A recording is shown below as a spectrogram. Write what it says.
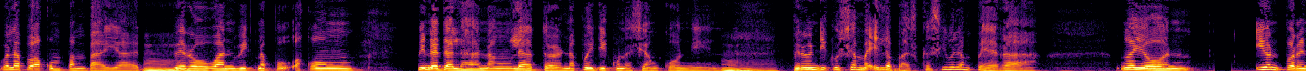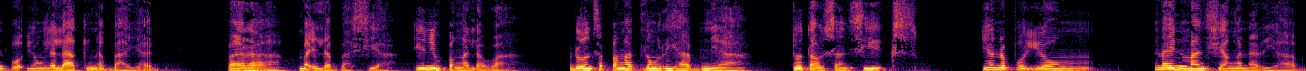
wala po akong pambayad. Mm. Pero one week na po akong pinadalhan ng letter na pwede ko na siyang kunin. Mhm. Pero hindi ko siya mailabas kasi walang pera. Ngayon, iyon pa rin po yung lalaking nagbayad para mailabas siya. Yun yung pangalawa. Doon sa pangatlong rehab niya, 2006, yun na po yung nine months siya nga na-rehab.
